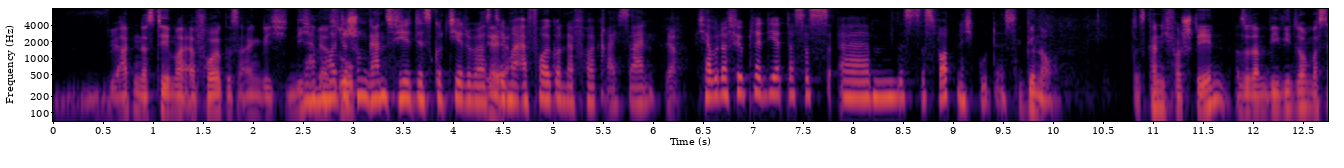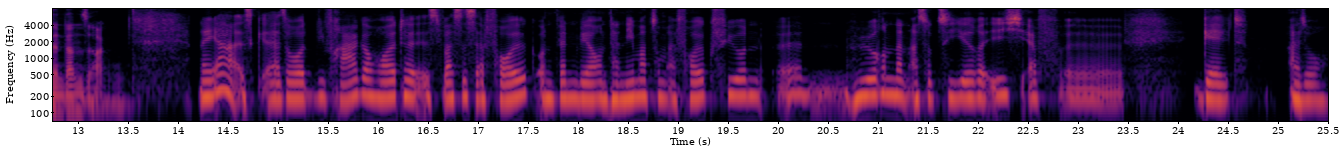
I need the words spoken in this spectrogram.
wir hatten das Thema Erfolg ist eigentlich nicht Wir haben mehr heute so. schon ganz viel diskutiert über das Ja, Thema ja. Erfolg und erfolgreich sein. Ja, Ich habe dafür plädiert, dass, es, ähm, dass das Wort nicht gut ist. genau. Das kann ich verstehen. Also dann, wie, wie sollen wir es denn dann sagen? Naja, es, also die Frage heute ist, was ist Erfolg? Und wenn wir Unternehmer zum Erfolg führen, äh, hören, dann assoziiere ich Erf äh, Geld. Also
